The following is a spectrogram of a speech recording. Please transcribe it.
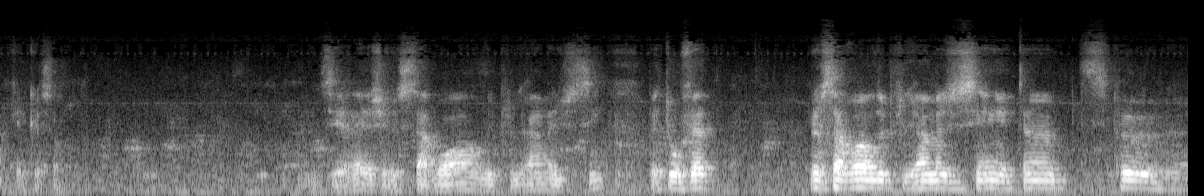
en quelque sorte. Je dirais, j'ai le savoir des plus grands magiciens. Mais au fait, le savoir des plus grands magiciens est un petit peu, euh,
